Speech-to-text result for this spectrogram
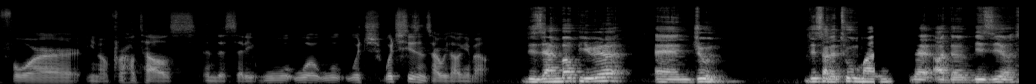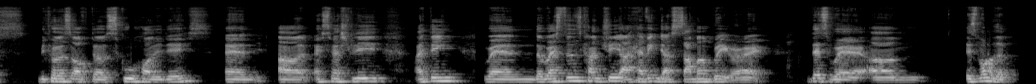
for you know for hotels in this city. W- w- which which seasons are we talking about? December period and June. These are the two months that are the busiest because of the school holidays and uh, especially I think when the Western country are having their summer break, right? That's where um, it's one of the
